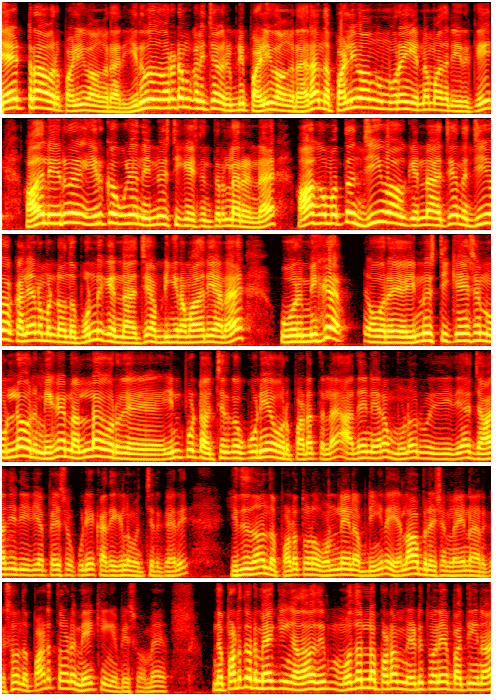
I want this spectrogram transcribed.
லேட்டராக அவர் பழி வாங்குறாரு? இருபது வருடம் கழித்து அவர் எப்படி பழி வாங்குறாரு? அந்த பழி வாங்கும் முறை என்ன மாதிரி இருக்குது அதில் இரு இருக்கக்கூடிய அந்த இன்வெஸ்டிகேஷன் த்ரில்லர் என்ன? ஆக மொத்தம் ஜீவாவுக்கு என்ன ஆச்சு? அந்த ஜீவா கல்யாணம் பண்ணுற வந்த பொண்ணுக்கு என்ன ஆச்சு? அப்படிங்கிற மாதிரியான ஒரு மிக ஒரு இன்வெஸ்டிகேஷன் உள்ள ஒரு மிக நல்ல ஒரு இன்புட்டை வச்சுருக்கக்கூடிய ஒரு படத்தில் அதே நேரம் உணர்வு ரீதியாக ஜாதி ரீதியாக பேசக்கூடிய கதைகளும் வச்சுருக்காரு. இதுதான் அந்த படத்தோட ஒன்லைன் அப்படிங்கிற எலாபரேஷன் லைனாக இருக்குது ஸோ அந்த படத்தோட மேக்கிங்கை பேசுவோமே. இந்த படத்தோட மேக்கிங் அதாவது முதல்ல படம் எடுத்தோடனே பார்த்தீங்கன்னா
